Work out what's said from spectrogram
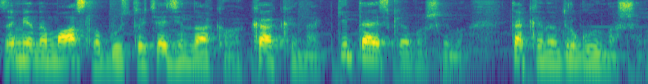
Замена масла будет стоить одинаково, как и на китайскую машину, так и на другую машину.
